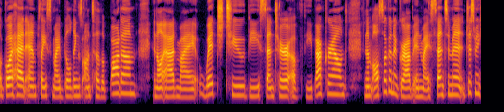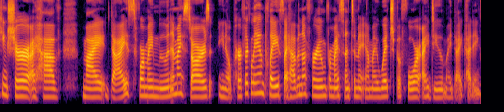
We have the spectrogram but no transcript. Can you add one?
I'll go ahead and place my buildings onto the bottom and I'll add my witch to the center of the background. And I'm also going to grab in my sentiment, just making sure I have my dies for my moon and my stars, you know, perfectly in place. I have enough room for my sentiment and my witch before I do my die cutting.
